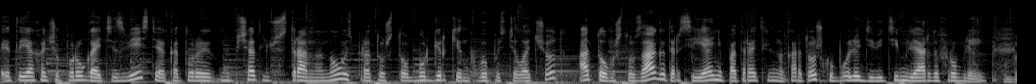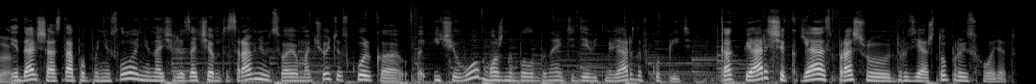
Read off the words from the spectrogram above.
Это я хочу поругать «Известия», которые напечатали очень странную новость про то, что Бургер Кинг выпустил отчет о том, что за год россияне потратили на картошку более 9 миллиардов рублей. Да. И дальше Остапа понесло, они начали зачем-то сравнивать в своем отчете, сколько и чего можно было бы на эти 9 миллиардов купить. Как пиарщик, я спрашиваю, друзья, что происходит?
